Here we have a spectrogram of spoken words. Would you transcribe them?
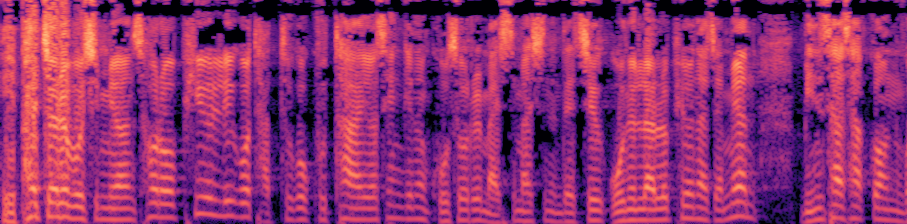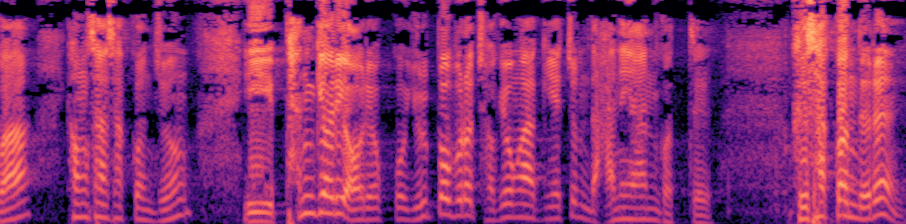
이 8절을 보시면 서로 피 흘리고 다투고 구타하여 생기는 고소를 말씀하시는데 즉 오늘날로 표현하자면 민사 사건과 형사 사건 중 이 판결이 어렵고 율법으로 적용하기에 좀 난해한 것들 그 사건들은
